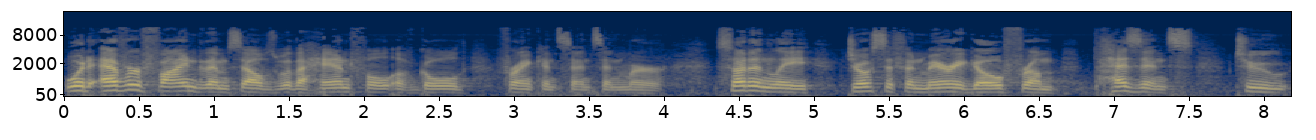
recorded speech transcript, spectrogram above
would ever find themselves with a handful of gold, frankincense, and myrrh. Suddenly, Joseph and Mary go from peasants to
